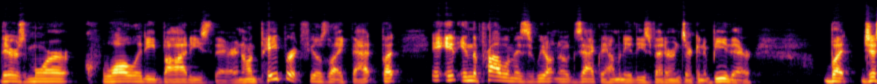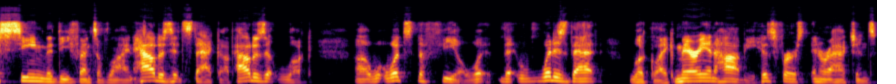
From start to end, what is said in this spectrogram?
there's more quality bodies there. And on paper, it feels like that. But in, the problem is, we don't know exactly how many of these veterans are going to be there. But just seeing the defensive line, how does it stack up? How does it look? Uh, what's the feel? What what does that look like? Marion Hobby, his first interactions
